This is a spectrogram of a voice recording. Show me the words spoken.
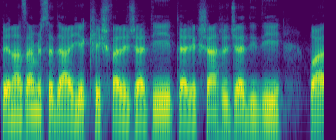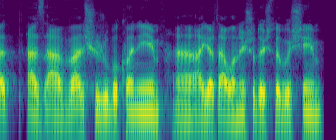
به نظر می‌رسه در یک کشور جدید در یک شهر جدیدی باید از اول شروع بکنیم اگر توانش رو داشته باشیم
